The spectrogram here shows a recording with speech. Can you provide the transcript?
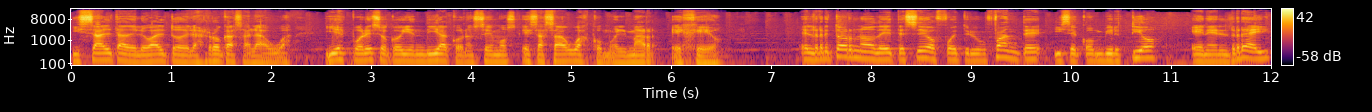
y salta de lo alto de las rocas al agua. Y es por eso que hoy en día conocemos esas aguas como el mar Egeo. El retorno de Teseo fue triunfante y se convirtió en el rey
